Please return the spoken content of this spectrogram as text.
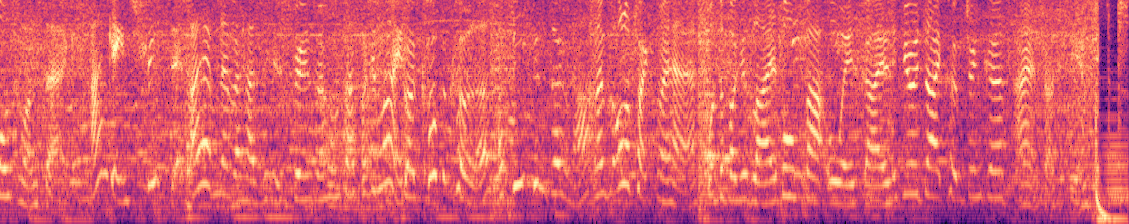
Pause one sec. I'm getting treated. I have never had this experience my whole entire fucking life. Got Coca-Cola, a vegan donut, and I've got Olaplex in my hair. What the fuck is life? Full fat always, guys. If you're a Diet Coke drinker, I don't trust you.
